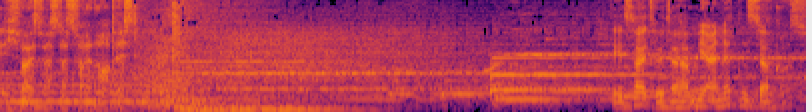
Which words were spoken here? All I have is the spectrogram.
Ich weiß, was das für ein Ort ist. Die Zeithüter haben hier einen netten Zirkus.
